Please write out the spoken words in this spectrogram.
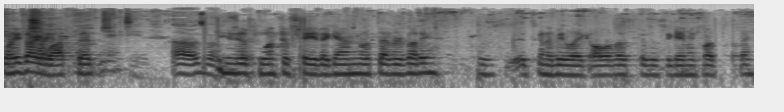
Well, he's already watched it. Oh, I was about He just wants to see it again with everybody. Cause it's gonna be like all of us, cause it's a gaming club thing.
